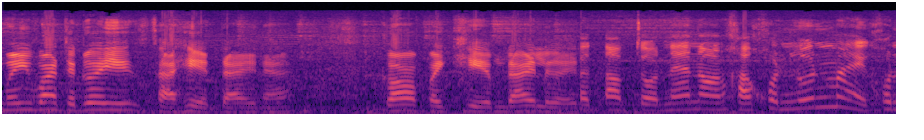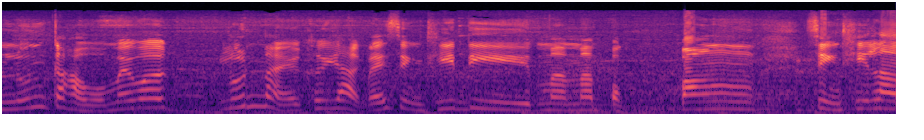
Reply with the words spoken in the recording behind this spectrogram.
ไม่ว่าจะด้วยสาเหตุใดนะ ก็ไปเคลมได้เลย ตอบโจทย์แน่นอนค่ะ คนรุ่นใหม่ คนรุ่นเก่าไม่ว่ารุ่นไหนคืออยากได้สิ่งที่ดีมามาปกป้องสิ่งที่เรา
